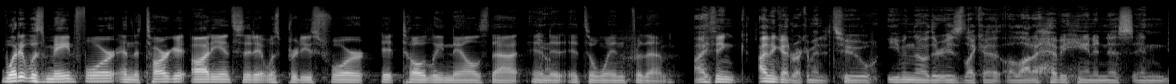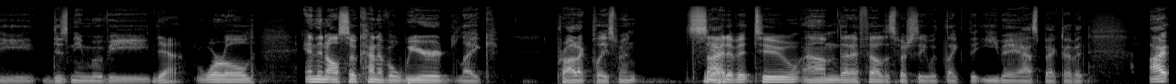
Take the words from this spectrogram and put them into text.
what it was made for and the target audience that it was produced for, it totally nails that, and it, it's a win for them. I think I think I'd recommend it too, even though there is like a, a lot of heavy handedness in the Disney movie Yeah. world, and then also kind of a weird like product placement side Yeah. of it too um, that I felt, especially with like the eBay aspect of it. I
